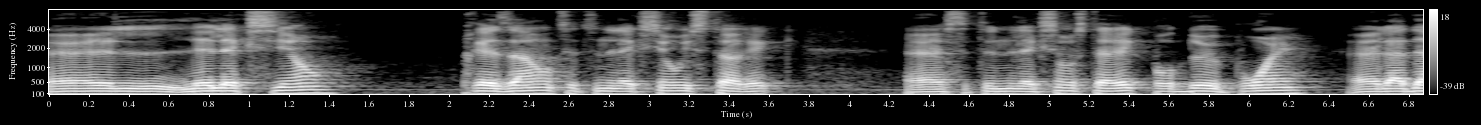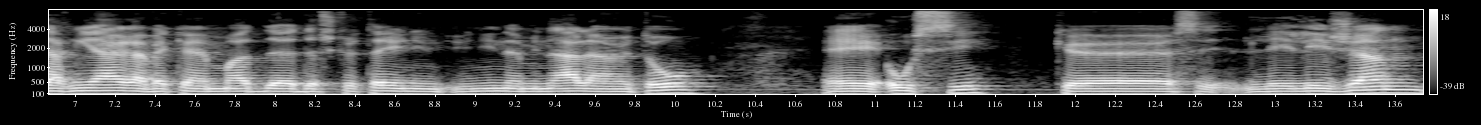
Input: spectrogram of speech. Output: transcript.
Euh, l'élection présente, c'est une élection historique. Euh, c'est une élection historique pour deux points. Euh, la dernière avec un mode de, scrutin uninominal à un tour. Et aussi que les, les, jeunes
